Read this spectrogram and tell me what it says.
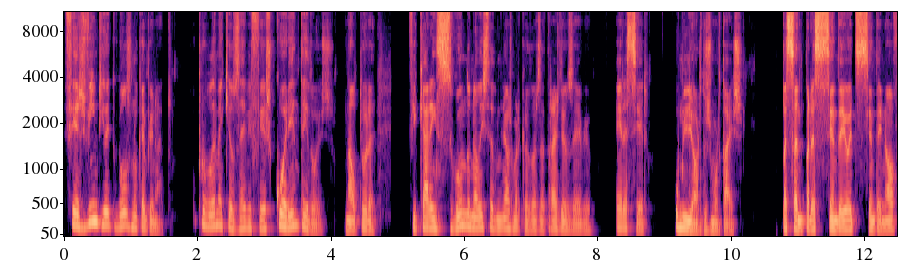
fez 28 gols no campeonato. O problema é que Eusébio fez 42. Na altura, ficar em segundo na lista de melhores marcadores atrás de Eusébio era ser o melhor dos mortais. Passando para 68-69,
